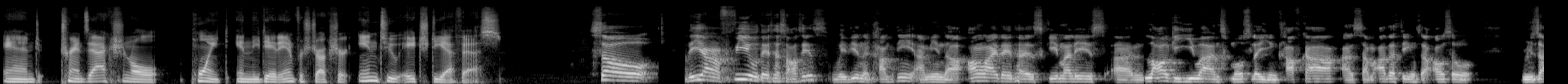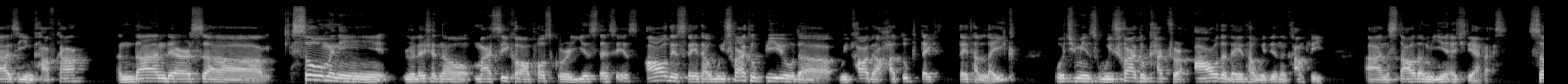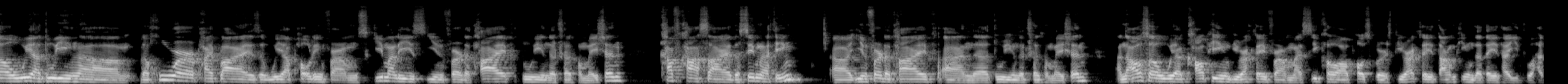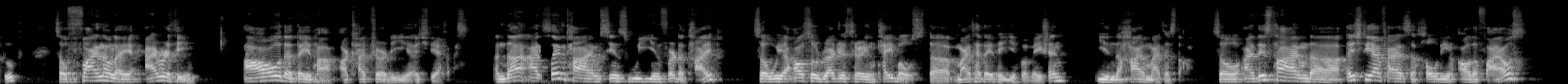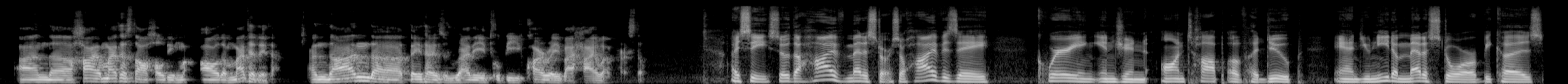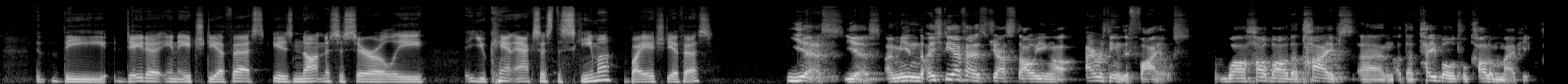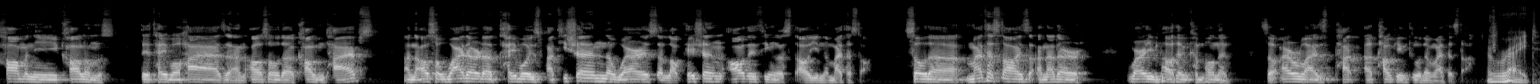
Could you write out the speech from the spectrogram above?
and transactional point in the data infrastructure into HDFS? So there are a few data sources within the company. I mean, the online data is Schemaless and log events mostly in Kafka, and some other things are also resides in Kafka. And then there's uh, so many relational MySQL or Postgres instances. All this data, we try to build, we call the Hadoop data lake, which means we try to capture all the data within the company and store them in HDFS. So we are doing um, the Hoover pipeline is we are pulling from Schemaless, infer the type, doing the transformation. Kafka side, the similar thing, uh, infer the type and uh, doing the transformation. And also we are copying directly from MySQL or Postgres, directly dumping the data into Hadoop. So finally, everything, all the data are captured in HDFS. And then at the same time, since we infer the type, so we are also registering tables, the metadata information in the Hive metastore. So at this time, the HDFS is holding all the files, and uh, the Hive metastore holding all the metadata. And then the data is ready to be queried by Hive and Presto. I see. So the Hive metastore. So Hive is a querying engine on top of Hadoop, and you need a metastore because the data in HDFS is not necessarily you can't access the schema by HDFS. Yes, yes. I mean, the HDFS just storing uh, everything in the files. Well, how about the types and the table to column mapping? How many columns the table has, and also the column types, and also whether the table is partitioned, where is the location, all these things are stored in the metastore. So the metastore is another very important component. So everyone's ta- uh, talking to the metastore. Right.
